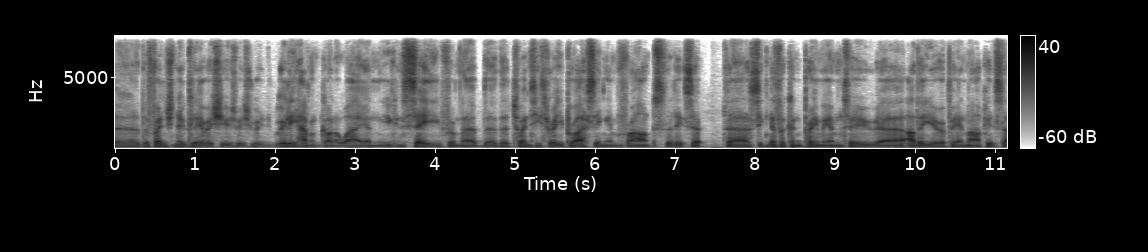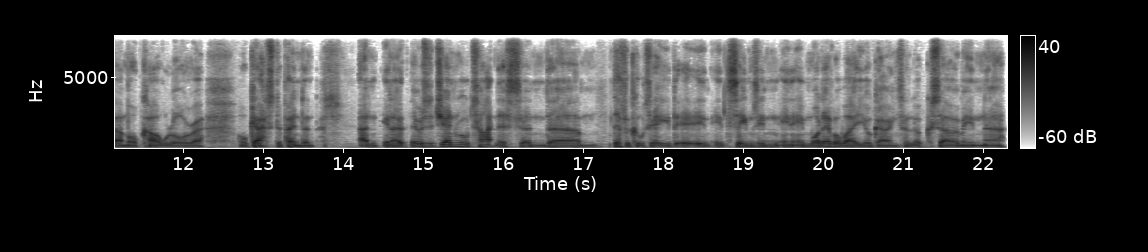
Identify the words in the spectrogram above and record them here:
the, the, French nuclear issues, which re- really haven't gone away. And you can see from the, the, the 23 pricing in France that it's at uh, significant premium to uh, other European markets that are more coal or uh, or gas dependent. And you know there is a general tightness and um, difficulty. It, it, it seems in, in, in whatever way you're going to look. So I mean uh,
